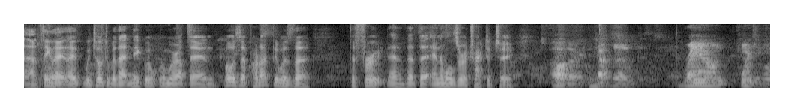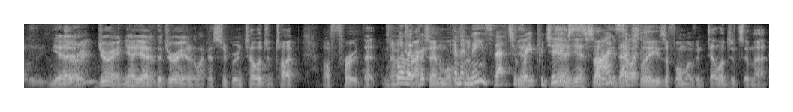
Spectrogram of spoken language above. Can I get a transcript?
uh, thing. They, they, we talked about that, Nick, when, when, we were up there. And what was that product? It was the the fruit that, that the animals are attracted to. Oh, the, the round pointy one. Yeah, durian? durian. Yeah, yeah, the durian, are like a super intelligent type of fruit that you know well, attracts re- animals, and it and, needs that to yeah, reproduce. Yeah, yeah. So right? it so actually it, is a form of intelligence in that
